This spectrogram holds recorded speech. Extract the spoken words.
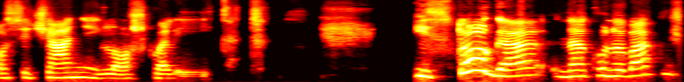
osjećanje i loš kvalitet. I stoga, nakon ovakvih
